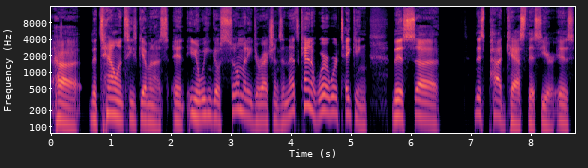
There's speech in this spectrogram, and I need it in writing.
uh the talents he's given us. And you know, we can go so many directions and that's kind of where we're taking this uh this podcast this year is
